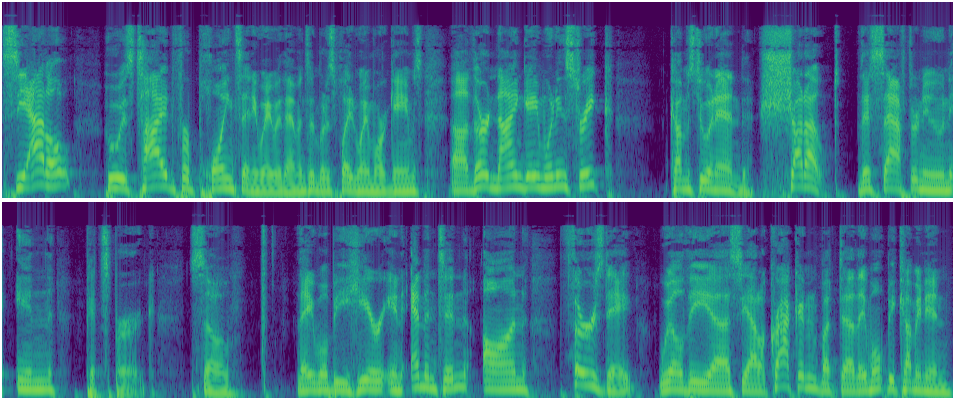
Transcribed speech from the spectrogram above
Seattle, who is tied for points anyway with Edmonton, but has played way more games. Uh, their nine game winning streak comes to an end. Shut out this afternoon in Pittsburgh. So they will be here in Edmonton on Thursday. Will the uh, Seattle Kraken, but uh, they won't be coming in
